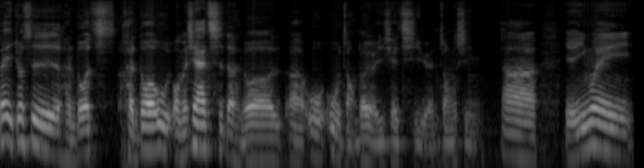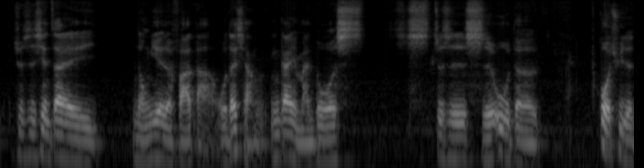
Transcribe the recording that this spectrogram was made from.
所以就是很多很多物，我们现在吃的很多呃物物种都有一些起源中心。那也因为就是现在农业的发达，我在想应该也蛮多食就是食物的过去的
